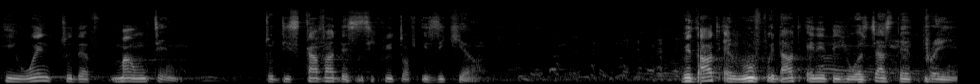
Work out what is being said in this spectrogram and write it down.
he went to the mountain to discover the secret of Ezekiel, without a roof, without anything, he was just there praying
